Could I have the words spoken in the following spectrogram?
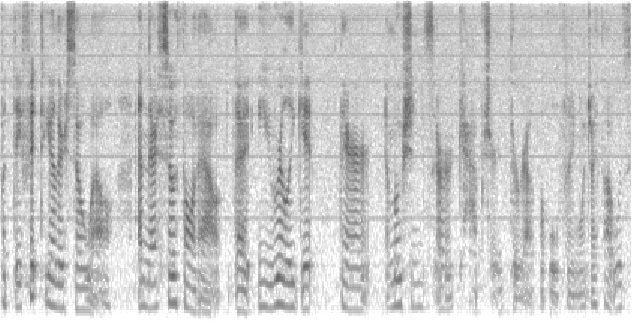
but they fit together so well and they're so thought out that you really get their emotions are captured throughout the whole thing, which I thought was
